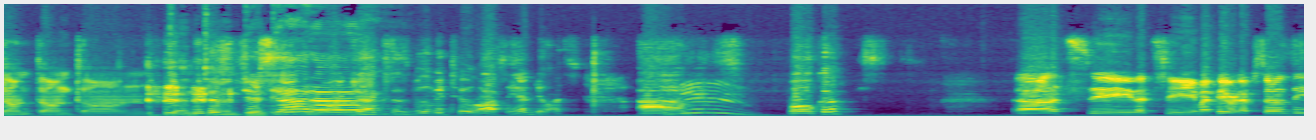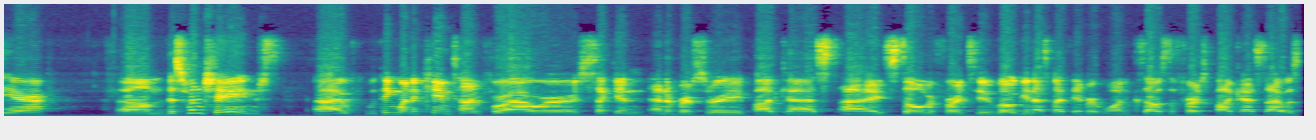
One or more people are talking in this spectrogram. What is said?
Dun dun dun. dun, dun, Just, just dun, saying, da, Warren. Jackson's moving to Los Angeles. Um, Volka? Uh, let's see. Let's see. My favorite episode of the year. Um, this one changed. I think when it came time for our second anniversary podcast, I still referred to Logan as my favorite one because that was the first podcast I was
